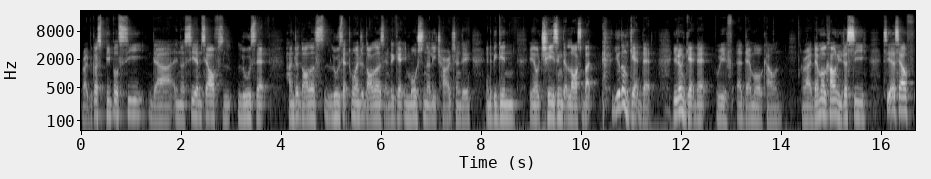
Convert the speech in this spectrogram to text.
right? Because people see their you know see themselves lose that hundred dollars, lose that two hundred dollars, and they get emotionally charged, and they and they begin you know chasing that loss. But you don't get that you don't get that with a demo account. Right, demo account you just see see yourself,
